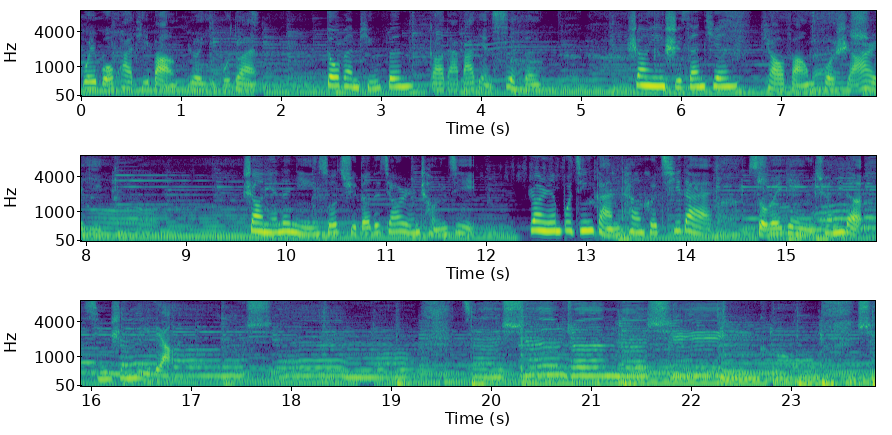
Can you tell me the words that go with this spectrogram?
微博话题榜热议不断，豆瓣评分高达八点四分。上映十三天，票房破十二亿。少年的你所取得的骄人成绩，让人不禁感叹和期待所谓电影圈的新生力量。在旋转的星空，绚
